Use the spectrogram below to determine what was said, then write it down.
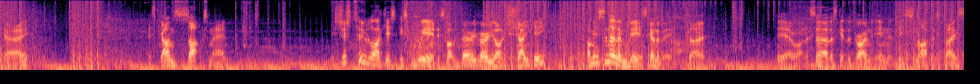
Okay. This gun sucks, man. Just too, like, it's, it's weird. It's, like, very, very, like, shaky. I mean, it's an LMG, it's gonna be, so... Yeah, right. Let's uh, let's get the drone in the sniper's face.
